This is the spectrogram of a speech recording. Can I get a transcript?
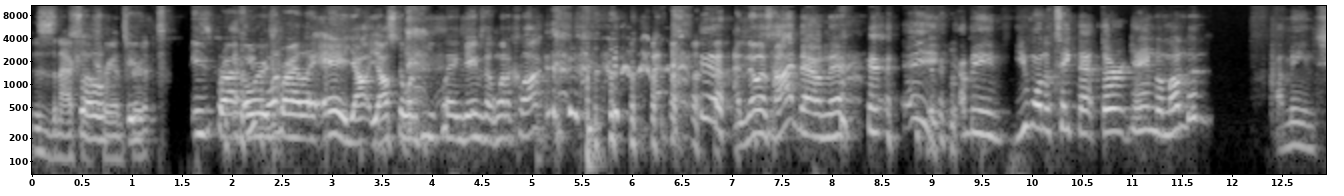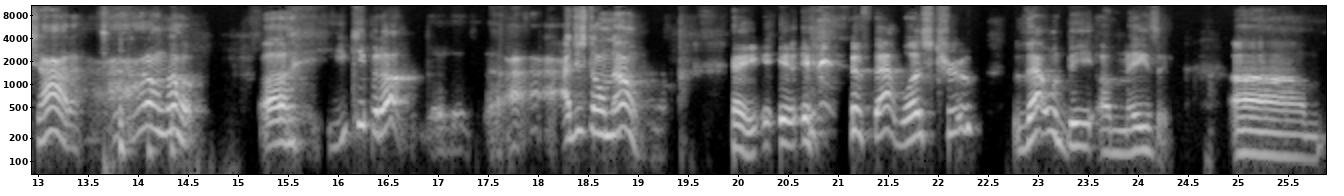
this is an actual So, transcript. He's probably, or he's probably like, "Hey, y'all, y'all still want to keep playing games at one o'clock? Yeah. I know it's hot down there." Hey, I mean, you want to take that third game to London? I mean, shot. I, I don't know. Uh, you keep it up. I, I, just don't know. Hey, i- i- if that was true, that would be amazing. Um,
